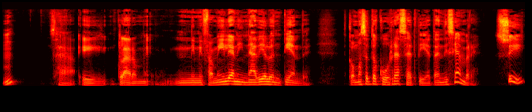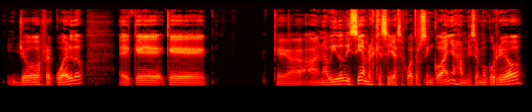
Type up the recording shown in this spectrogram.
¿Mm? O sea, y claro, ni mi familia ni nadie lo entiende. ¿Cómo se te ocurre hacer dieta en diciembre? Sí, yo recuerdo eh, que, que, que ha, han habido diciembre, que sé yo, hace 4 o 5 años, a mí se me ocurrió,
